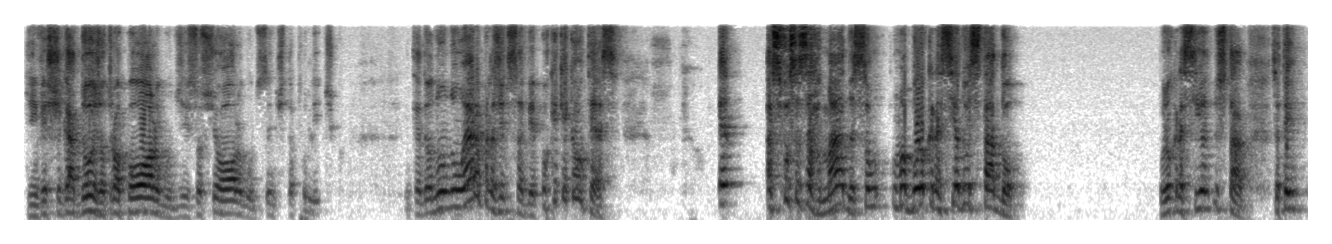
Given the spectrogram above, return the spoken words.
de investigadores, de antropólogo, de sociólogo, de cientista político. Entendeu? Não, não era para a gente saber. O que, que acontece? É, as Forças Armadas são uma burocracia do Estado. Burocracia do Estado. Você tem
